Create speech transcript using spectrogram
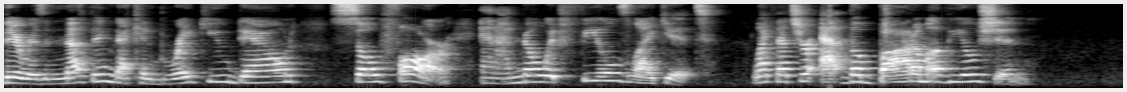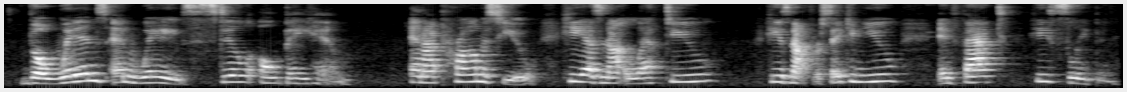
There is nothing that can break you down so far. And I know it feels like it, like that you're at the bottom of the ocean. The winds and waves still obey him. And I promise you, He has not left you, He has not forsaken you. In fact, He's sleeping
